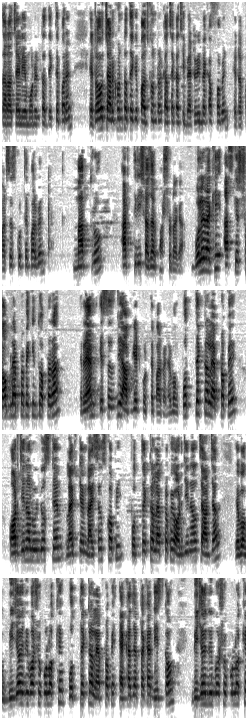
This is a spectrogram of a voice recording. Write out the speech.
তারা চাইলে এই মডেলটা দেখতে পারেন। এটাও চার ঘণ্টা থেকে পাঁচ ঘণ্টার কাছাকাছি ব্যাটারি ব্যাকআপ পাবেন, এটা পারচেস করতে পারবেন। মাত্র আটত্রিশ হাজার পাঁচশো টাকা। বলে রাখি আজকে সব ল্যাপটপে কিন্তু আপনারা র্যাম এসএসডি আপগ্রেড করতে পারবেন এবং প্রত্যেকটা ল্যাপটপে original Windows ten lifetime license copy, প্রত্যেকটা ল্যাপটপে অরিজিনাল চার্জার এবং বিজয় দিবস উপলক্ষে প্রত্যেকটা ল্যাপটপে এক হাজার টাকা ডিসকাউন্ট বিজয় দিবস উপলক্ষে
